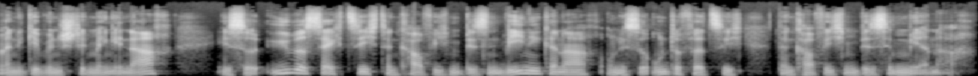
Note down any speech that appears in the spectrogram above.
meine gewünschte Menge nach. Ist er über 60, dann kaufe ich ein bisschen weniger nach und ist er unter 40, dann kaufe ich ein bisschen mehr nach.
